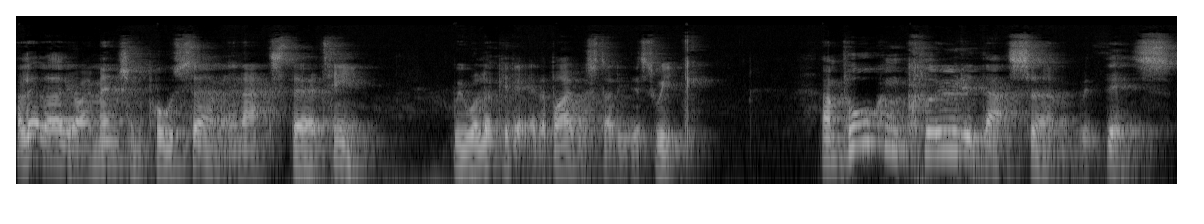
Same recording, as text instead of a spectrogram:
A little earlier, I mentioned Paul's sermon in Acts 13. We will look at it at the Bible study this week. And Paul concluded that sermon with this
